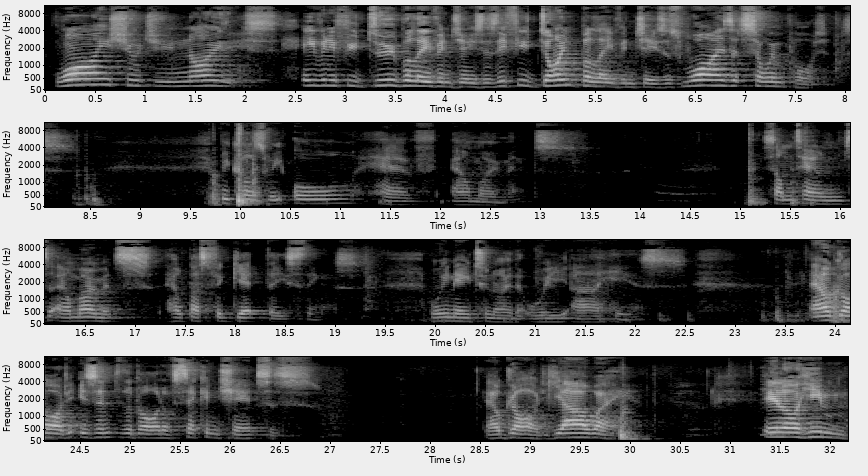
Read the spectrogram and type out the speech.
Why should you know this? Even if you do believe in Jesus, if you don't believe in Jesus, why is it so important? Because we all have our moments. Sometimes our moments help us forget these things. We need to know that we are His. Our God isn't the God of second chances. Our God, Yahweh, Elohim,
